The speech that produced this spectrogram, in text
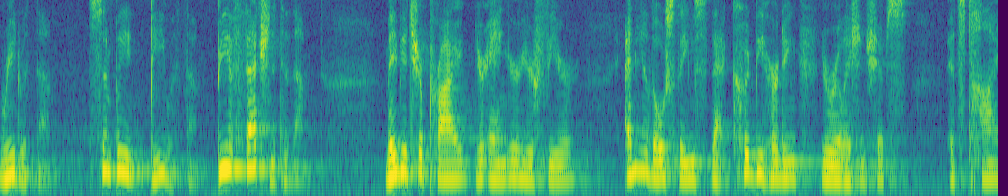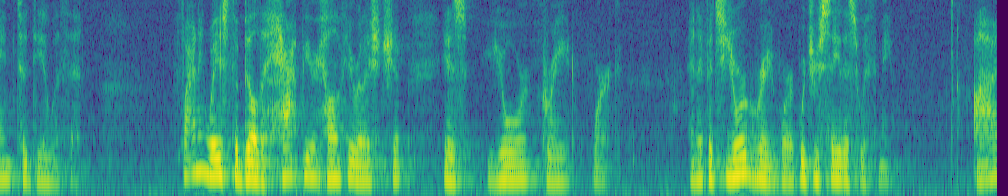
read with them, simply be with them, be affectionate to them. Maybe it's your pride, your anger, your fear, any of those things that could be hurting your relationships. It's time to deal with it. Finding ways to build a happier, healthier relationship is your great work. And if it's your great work, would you say this with me? I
